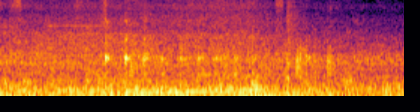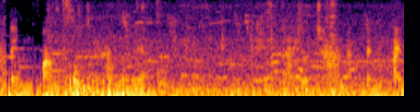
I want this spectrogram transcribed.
สุดๆสี่สิบบาทหนักปรุงสบายกระเป๋า เต็มความสุขเลยครับเพื่อนได้รสชาติแบบเต็มเต็ม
